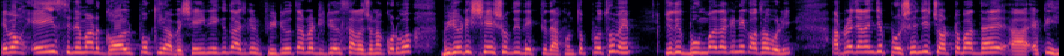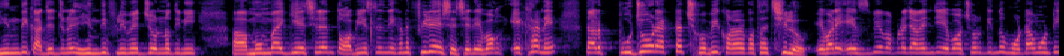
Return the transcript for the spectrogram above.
এবং এই সিনেমার গল্প কি হবে সেই নিয়ে কিন্তু আজকের ভিডিওতে আমরা ডিটেলস আলোচনা করব। ভিডিওটি শেষ অবধি দেখতে থাকুন। তো প্রথমে যদি বুমবাদাকে নিয়ে কথা বলি আপনারা জানেন যে প্রসেনজিৎ চট্টোপাধ্যায় একটি হিন্দি কাজের জন্য হিন্দি ফিল্মের জন্য তিনি আহ, মুম্বাই গিয়েছিলেন, তো অবভিয়াসলি তিনি এখানে ফিরে এসেছেন এবং এখানে তার পুজোর একটা ছবি করার কথা ছিল। এবারে এসবিএফ আপনারা জানেন যে এবছর কিন্তু মোটামুটি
